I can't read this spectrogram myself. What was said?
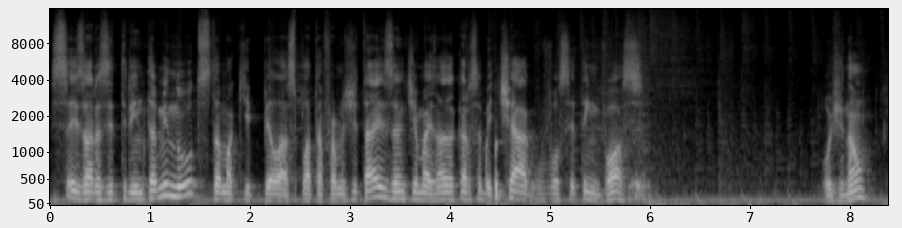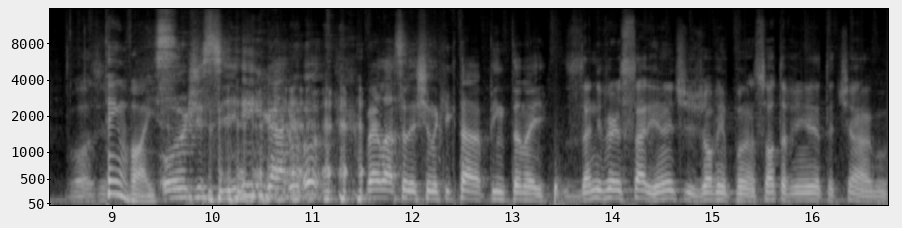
6 horas e 30 minutos, estamos aqui pelas plataformas digitais. Antes de mais nada, eu quero saber, Thiago, você tem voz? Hoje não? Voz e- Tem voz. Hoje sim, garoto. Vai lá, Celestino, o que, que tá pintando aí? Os aniversariantes Jovem Pan, solta a vinheta, Thiago.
